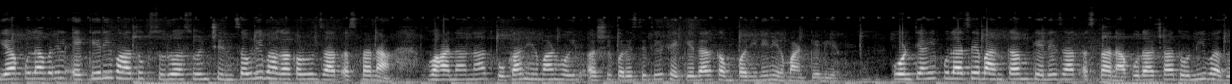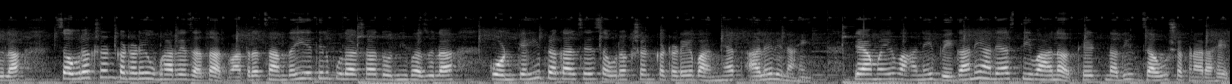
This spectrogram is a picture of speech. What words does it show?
या पुलावरील एकेरी वाहतूक सुरू असून चिंचवली भागाकडून जात असताना वाहनांना धोका निर्माण होईल अशी परिस्थिती ठेकेदार कंपनीने निर्माण केली आहे. कोणत्याही पुलाचे बांधकाम केले जात असताना पुलाच्या दोन्ही बाजूला संरक्षण कठडे उभारले जातात. मात्र चांदई येथील पुलाच्या दोन्ही बाजूला कोणत्याही प्रकारचे संरक्षण कठडे बांधण्यात आलेले नाही. त्यामुळे वाहने वेगाने आल्यास ती वाहनं थेट नदीत जाऊ शकणार आहेत.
